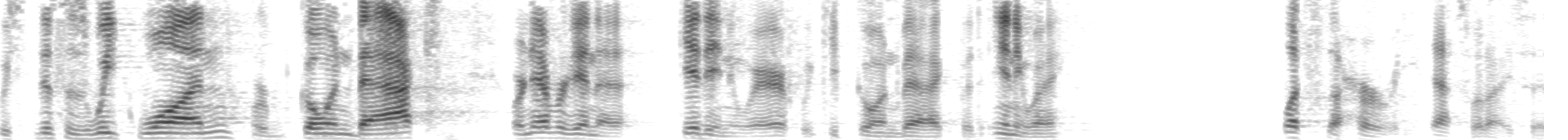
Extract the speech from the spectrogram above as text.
We, this is week 1. We're going back. We're never going to get anywhere if we keep going back, but anyway. What's the hurry? That's what I say.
